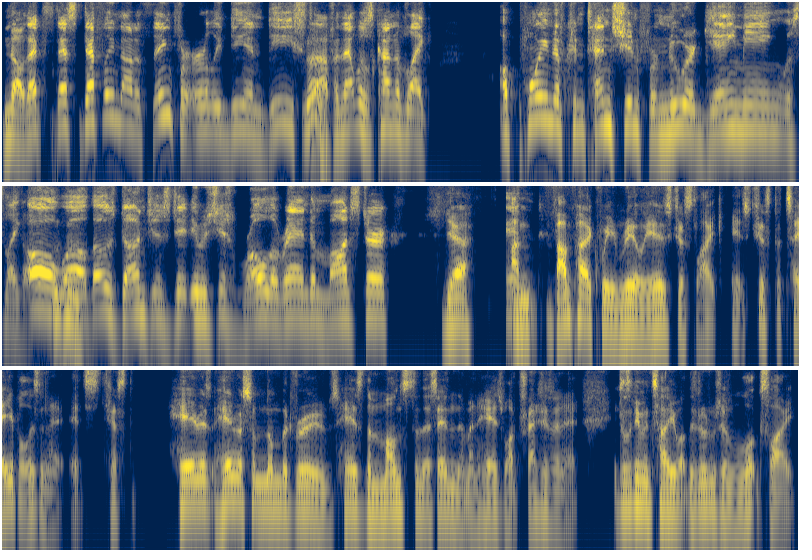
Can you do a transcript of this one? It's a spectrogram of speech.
No, that's that's definitely not a thing for early D and D stuff, and that was kind of like a point of contention for newer gaming. Was like, oh Mhm. well, those dungeons did it was just roll a random monster, Yeah, and, and Vampire Queen really is just like it's just a table, isn't it? It's just here is here are some numbered rooms. Here's the monster that's in them, and here's what treasures in it. It doesn't even tell you what the dungeon looks like.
